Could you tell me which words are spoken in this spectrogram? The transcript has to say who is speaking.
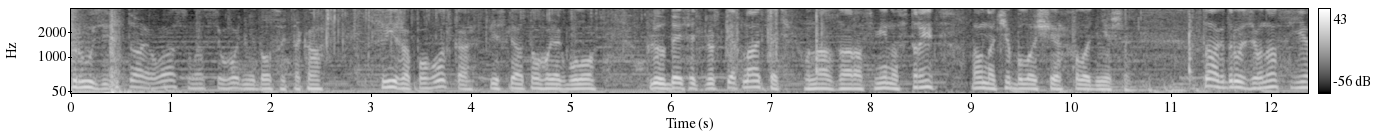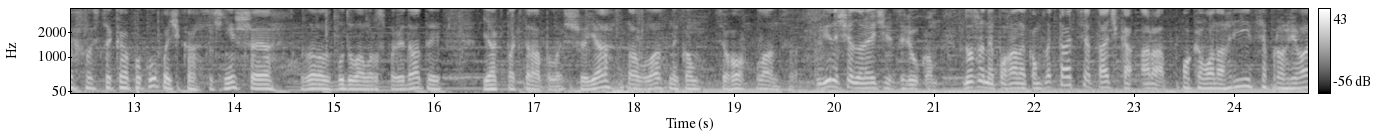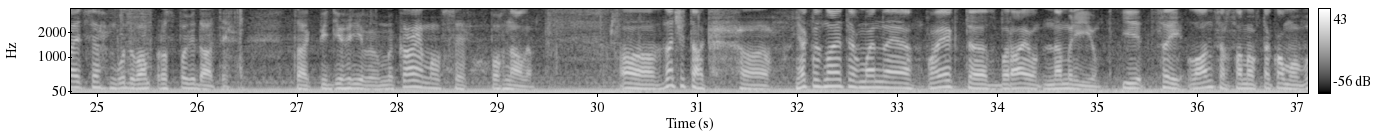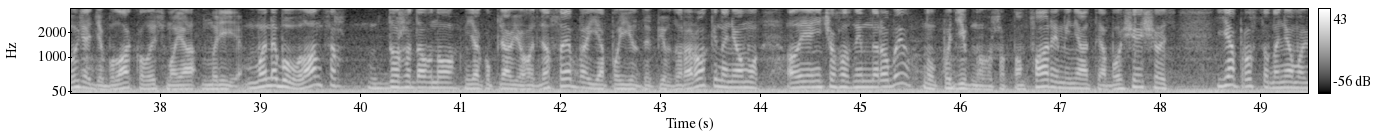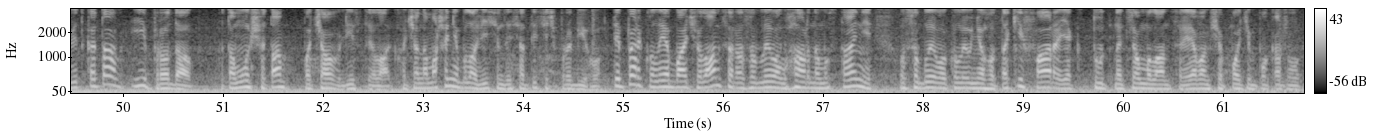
Speaker 1: Друзі, вітаю вас. У нас сьогодні досить така свіжа погодка. Після того, як було плюс 10, плюс 15, у нас зараз мінус 3, а вночі було ще холодніше. Так, друзі, у нас є ось така покупочка. Точніше, зараз буду вам розповідати, як так трапилось, що я став власником цього ланцера. Він ще, до речі, з люком. Дуже непогана комплектація, тачка Араб. Поки вона гріється, прогрівається, буду вам розповідати. Так, підігріви вмикаємо, все, погнали. А, значить так, а, як ви знаєте, в мене проєкт е, збираю на мрію. І цей ланцер саме в такому вигляді була колись моя мрія. У мене був ланцер дуже давно. Я купляв його для себе. Я поїздив півтора роки на ньому, але я нічого з ним не робив, ну подібного, щоб там фари міняти або ще щось. Я просто на ньому відкатав і продав. Тому що там почав лізти лак. Хоча на машині було 80 тисяч пробігу. Тепер, коли я бачу ланцер, особливо в гарному стані, особливо коли у нього такі фари, як тут на цьому ланцері, я вам ще потім покажу.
